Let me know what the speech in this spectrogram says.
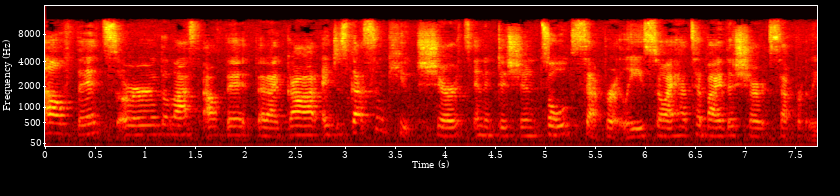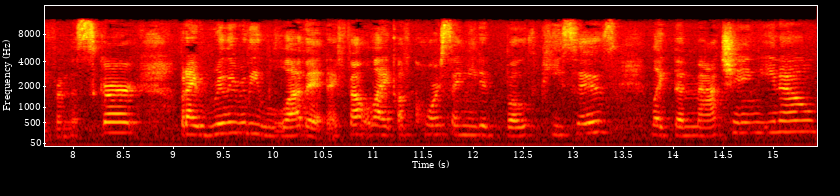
outfits or the last outfit that I got. I just got some cute shirts in addition sold separately so I had to buy the shirt separately from the skirt but I really really love it. I felt like of course I needed both pieces like the matching you know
